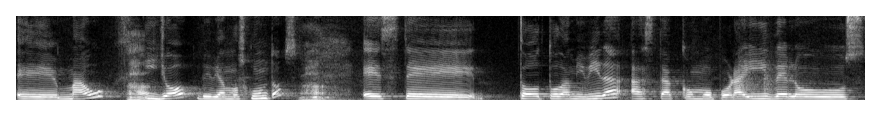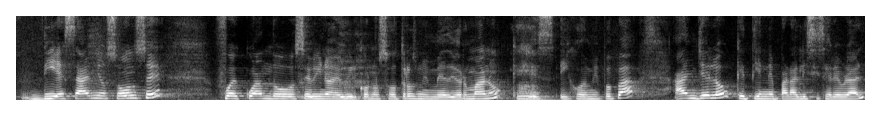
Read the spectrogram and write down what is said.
eh, Mau Ajá. y yo vivíamos juntos. Ajá. Este, todo, toda mi vida, hasta como por ahí de los 10 años, 11, fue cuando se vino a vivir con nosotros mi medio hermano, que es hijo de mi papá, Angelo, que tiene parálisis cerebral,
